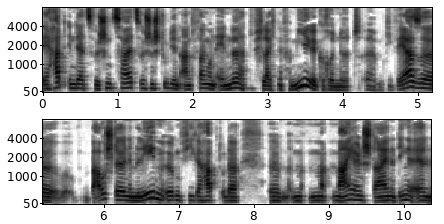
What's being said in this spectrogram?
der hat in der Zwischenzeit zwischen Studienanfang und Ende, hat vielleicht eine Familie gegründet, äh, diverse Baustellen im Leben irgendwie gehabt oder äh, Meilensteine, Dinge er,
